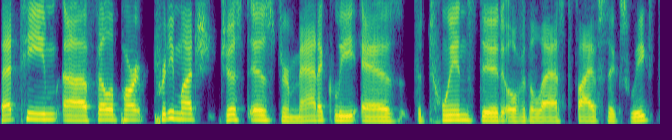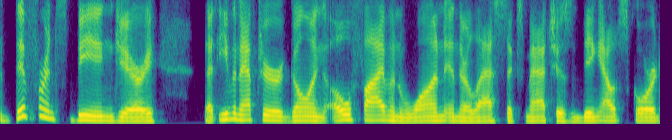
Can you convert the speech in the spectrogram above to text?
That team uh, fell apart pretty much just as dramatically as the Twins did over the last five, six weeks. The difference being, Jerry, that even after going 0 5 and 1 in their last six matches and being outscored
